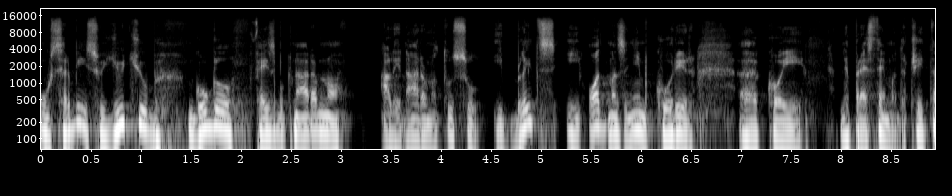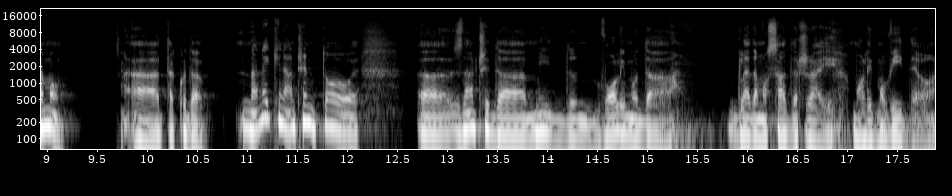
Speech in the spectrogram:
u Srbiji su YouTube, Google, Facebook naravno, ali naravno tu su i Blitz i odmah za njim kurir uh, koji ne prestajemo da čitamo. Uh, tako da na neki način to uh, znači da mi volimo da gledamo sadržaj, molimo video,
